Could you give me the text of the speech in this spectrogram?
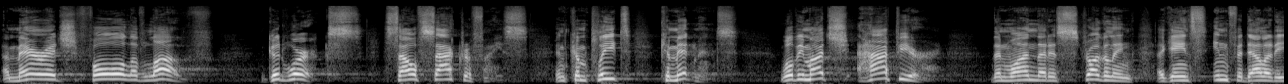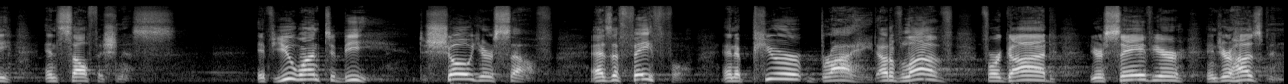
a marriage full of love, good works, self sacrifice, and complete commitment will be much happier than one that is struggling against infidelity and selfishness. If you want to be, to show yourself as a faithful and a pure bride out of love for God, your Savior, and your husband,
